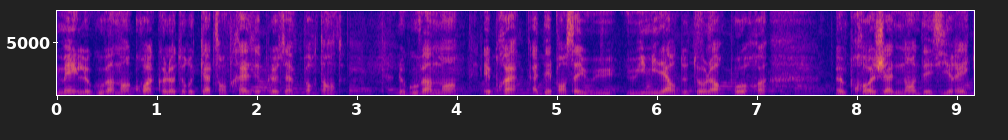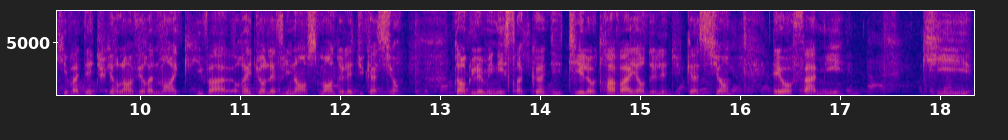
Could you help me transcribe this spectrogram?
mais le gouvernement croit que l'autoroute 413 est plus importante. Le gouvernement est prêt à dépenser 8 milliards de dollars pour un projet non désiré qui va détruire l'environnement et qui va réduire le financement de l'éducation. Donc, le ministre, que dit-il aux travailleurs de l'éducation et aux familles qui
